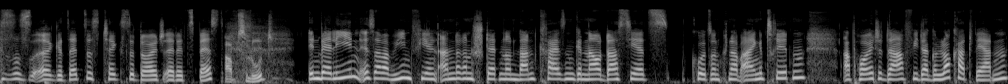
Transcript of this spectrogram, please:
das ist äh, Gesetzestexte Deutsch at its best. Absolut. In Berlin ist aber wie in vielen anderen Städten und Landkreisen genau das jetzt kurz und knapp eingetreten. Ab heute darf wieder gelockert werden.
